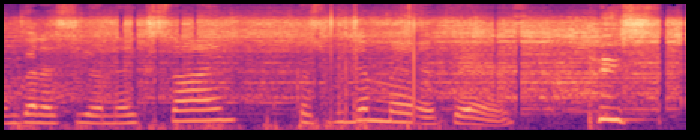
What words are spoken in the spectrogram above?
I'm gonna see you next time. Because with the man fans. Peace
